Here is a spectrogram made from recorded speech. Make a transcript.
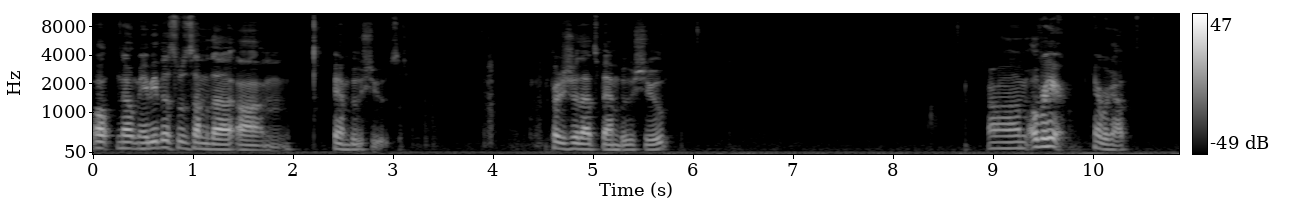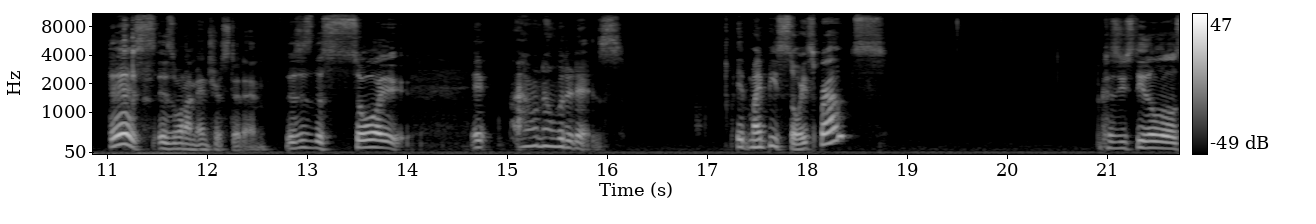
Oh, no, maybe this was some of the um bamboo shoots. Pretty sure that's bamboo shoot. Um, over here. Here we go. This is what I'm interested in. This is the soy. It. I don't know what it is. It might be soy sprouts. Because you see the little.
